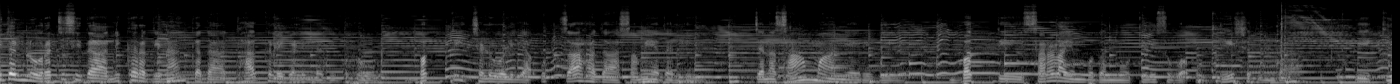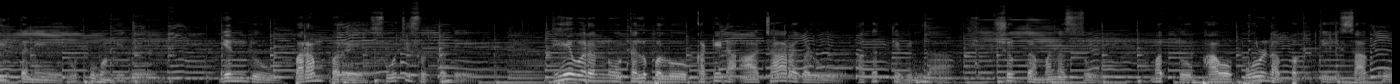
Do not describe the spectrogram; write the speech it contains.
ಇದನ್ನು ರಚಿಸಿದ ನಿಖರ ದಿನಾಂಕದ ದಾಖಲೆಗಳಿಲ್ಲದಿದ್ದರೂ ಭಕ್ತಿ ಚಳುವಳಿಯ ಉತ್ಸಾಹದ ಸಮಯದಲ್ಲಿ ಜನಸಾಮಾನ್ಯರಿಗೆ ಭಕ್ತಿ ಸರಳ ಎಂಬುದನ್ನು ತಿಳಿಸುವ ಉದ್ದೇಶದಿಂದ ಈ ಕೀರ್ತನೆ ರೂಪುಗೊಂಡಿದೆ. ಎಂದು ಪರಂಪರೆ ಸೂಚಿಸುತ್ತದೆ. ದೇವರನ್ನು ತಲುಪಲು ಕಠಿಣ ಆಚಾರಗಳು ಅಗತ್ಯವಿಲ್ಲ. ಶುದ್ಧ ಮನಸ್ಸು ಮತ್ತು ಭಾವಪೂರ್ಣ ಭಕ್ತಿ ಸಾಕು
